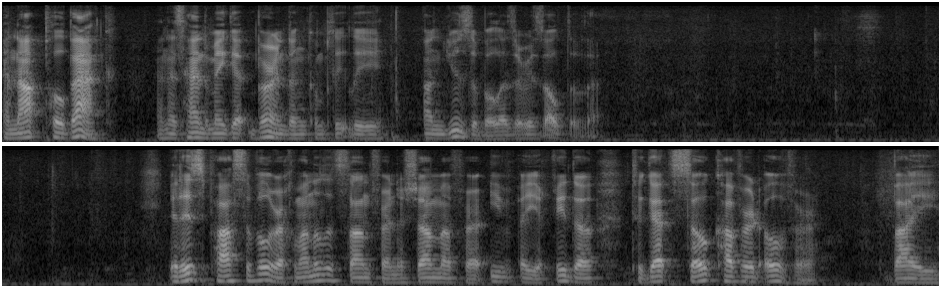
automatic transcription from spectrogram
and not pull back, and his hand may get burned and completely unusable as a result of that. It is possible, Rachmana litzlan, for a neshama, for a yechida, to get so covered over by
